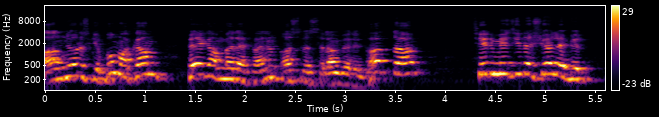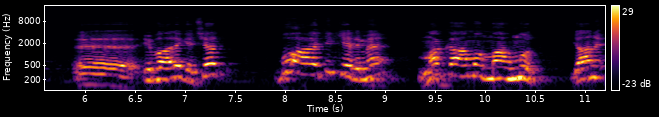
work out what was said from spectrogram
anlıyoruz ki bu makam Peygamber Efendimiz Aleyhisselam verildi. Hatta Tirmizi'de şöyle bir e, ibare geçer. Bu ayeti kerime makamı Mahmud yani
